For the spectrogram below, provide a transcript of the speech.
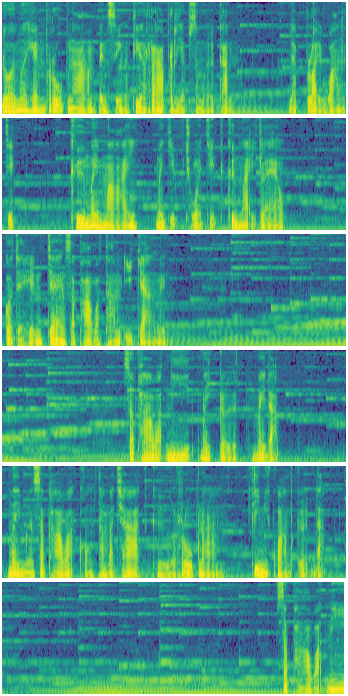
โดยเมื่อเห็นรูปนามเป็นสิ่งที่ราบเรียบเสมอกัน และปล่อยวางจิต คือไม่หมายไม่หยิบฉวยจิตขึ้นมาอีกแล้ว ก็จะเห็นแจ้งสภาวธรรมอีกอย่างหนึ่ง สภาวะนี้ไม่เกิดไม่ดับ ไม่เหมือนสภาวะของธรรมชาติคือรูปนามที่มีความเกิดดับ สภาวะนี้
